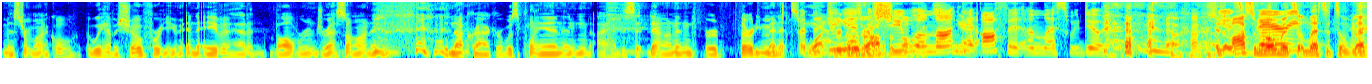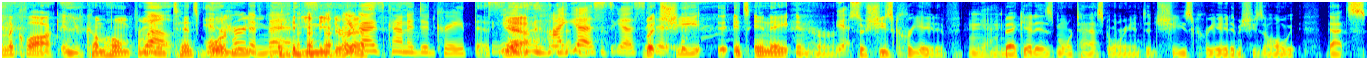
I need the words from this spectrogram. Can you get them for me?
Mr. Michael. We have a show for you." And Ava had a ballroom dress on, and the Nutcracker was playing, and I had to sit down and for thirty minutes But watch the her thing do is, Those are that that. awesome she will not Yeah. get off it unless we do it. It's awesome moments unless it's eleven o'clock and you've come home from an intense board in meeting defense, and you need to You guys kind of did create this. Yeah. I yes, yes. but is. she it's innate in her Yes. so she's creative mm-hmm. Yeah. beckett is more task oriented she's creative she's always that's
